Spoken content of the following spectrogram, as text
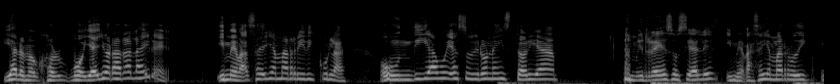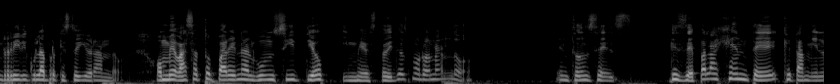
Y a lo mejor voy a llorar al aire. Y me vas a llamar ridícula. O un día voy a subir una historia a mis redes sociales y me vas a llamar ridícula porque estoy llorando. O me vas a topar en algún sitio y me estoy desmoronando. Entonces, que sepa la gente que también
